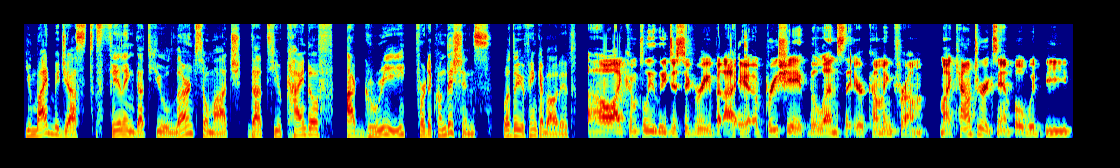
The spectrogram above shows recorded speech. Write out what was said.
you might be just feeling that you learned so much that you kind of agree for the conditions. What do you think about it? Oh, I completely disagree, but I appreciate the lens that you're coming from. My counterexample would be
